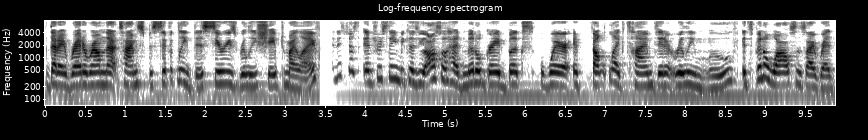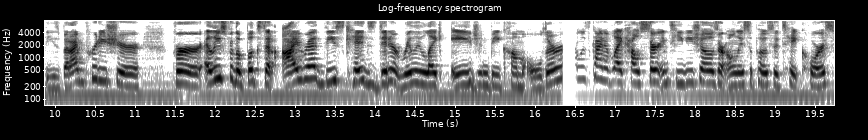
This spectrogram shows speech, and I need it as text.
that I read around that time, specifically this series, really shaped my life. And it's just interesting because you also had middle grade books where it felt like time didn't really move. It's been a while since I read these, but I'm pretty sure for at least for the books that I read, these kids didn't really like age and become older. Was kind of like how certain TV shows are only supposed to take course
